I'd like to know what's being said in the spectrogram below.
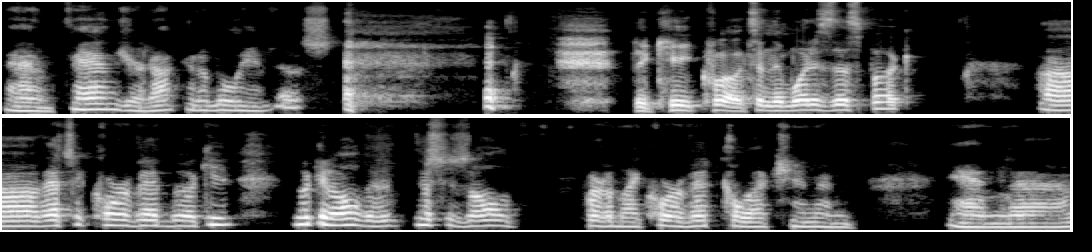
And fans, you're not going to believe this. The key quotes. And then what is this book? Uh, that's a Corvette book. You look at all the. This is all part of my Corvette collection, and and uh,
